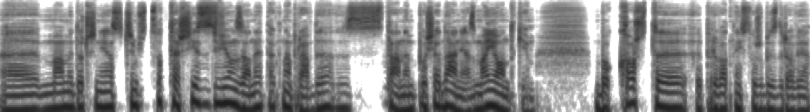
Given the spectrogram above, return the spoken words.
e, mamy do czynienia z czymś, co też jest związane tak naprawdę z stanem posiadania, z majątkiem, bo koszty prywatnej służby zdrowia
